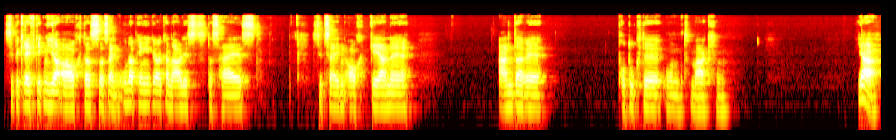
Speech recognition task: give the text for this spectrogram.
Sie bekräftigen hier auch, dass das ein unabhängiger Kanal ist. Das heißt, Sie zeigen auch gerne andere Produkte und Marken. Ja,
